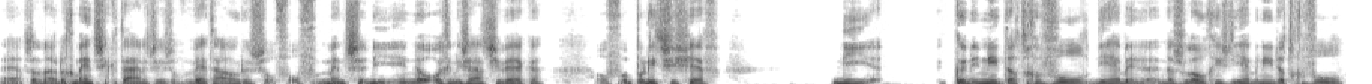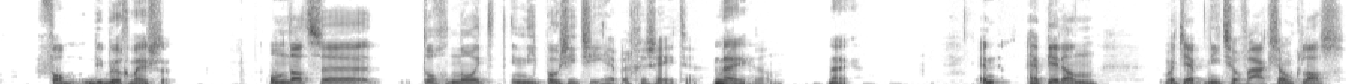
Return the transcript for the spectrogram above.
of dat nou de gemeentesecretaris is, of wethouders, of, of mensen die in de organisatie werken, of een politiechef, die kunnen niet dat gevoel, die hebben, dat is logisch, die hebben niet dat gevoel van die burgemeester. Omdat ze toch nooit in die positie hebben gezeten. Nee. Dan. Nee. En heb je dan, want je hebt niet zo vaak zo'n klas.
